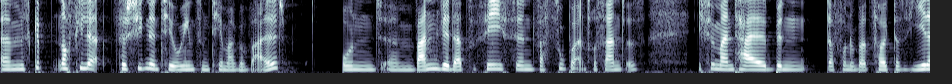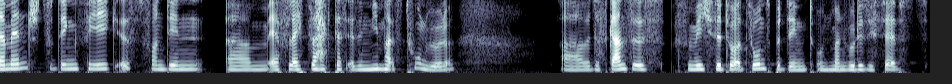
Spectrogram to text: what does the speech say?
Ähm, es gibt noch viele verschiedene Theorien zum Thema Gewalt und ähm, wann wir dazu fähig sind, was super interessant ist. Ich für meinen Teil bin davon überzeugt, dass jeder Mensch zu Dingen fähig ist, von denen ähm, er vielleicht sagt, dass er sie niemals tun würde. Äh, das Ganze ist für mich situationsbedingt und man würde sich selbst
